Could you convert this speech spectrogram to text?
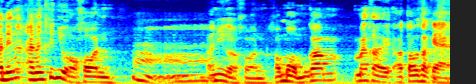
อันนี้ก็อันนั้นขึ้นอยู่กับคนอ๋อ อันนี้อยู่กับคนของผมก็ไม่เคย auto scan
